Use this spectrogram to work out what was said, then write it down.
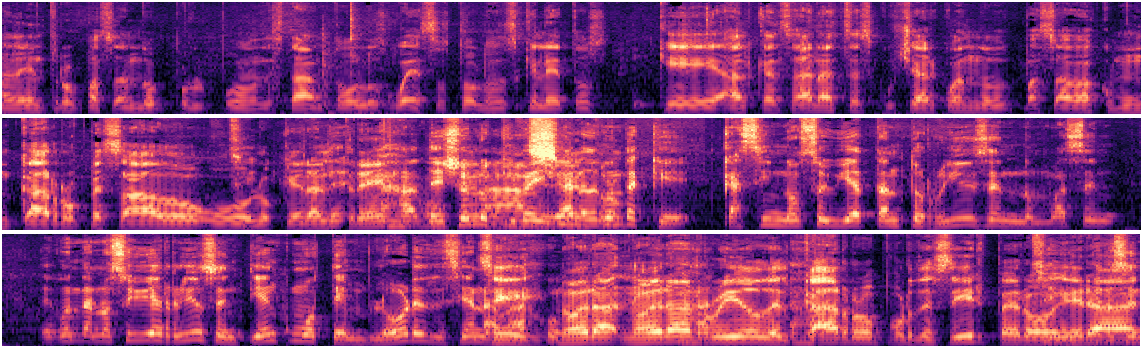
adentro, pasando por, por donde estaban todos los huesos, todos los esqueletos, que alcanzaban hasta escuchar cuando pasaba como un carro pesado o Sí, lo que era el de, tren. ajá, de hecho, lo que iba a llegar, haz cuenta que casi no se oía tanto ruido, dicen nomás en, de cuenta no se oía ruido, sentían como temblores, decían Sí, abajo. no era, no era Ajá, ruido del ajá. carro por decir, pero Sí, era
